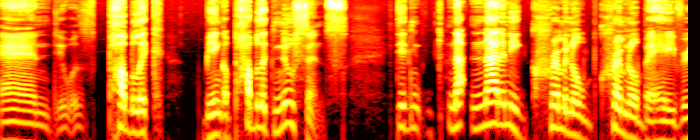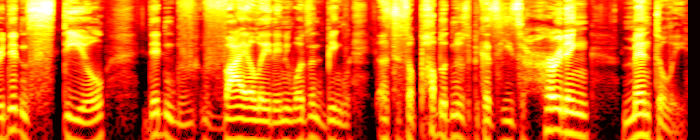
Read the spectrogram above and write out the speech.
And it was public being a public nuisance. Didn't not not any criminal criminal behavior. Didn't steal. Didn't violate any. Wasn't being. It's just a public nuisance because he's hurting mentally.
